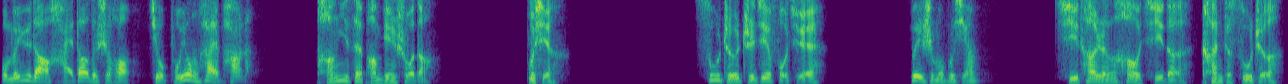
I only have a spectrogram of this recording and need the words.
我们遇到海盗的时候就不用害怕了。唐毅在旁边说道。不行，苏哲直接否决。为什么不行？其他人好奇的看着苏哲。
